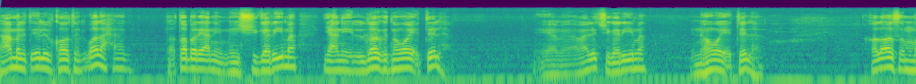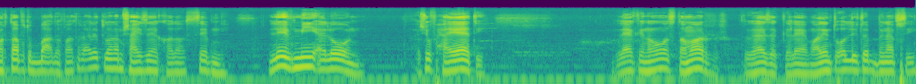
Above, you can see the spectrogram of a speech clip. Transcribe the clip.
عملت إيه للقاتل؟ ولا حاجة. تعتبر يعني مش جريمة يعني لدرجة ان هو يقتلها. يعني ما عملتش جريمة ان هو يقتلها. خلاص اما ارتبطوا ببعض فترة قالت له أنا مش عايزاك خلاص سيبني. Leave me alone. أشوف حياتي. لكن هو استمر في هذا الكلام. وبعدين تقول لي طب نفسي.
